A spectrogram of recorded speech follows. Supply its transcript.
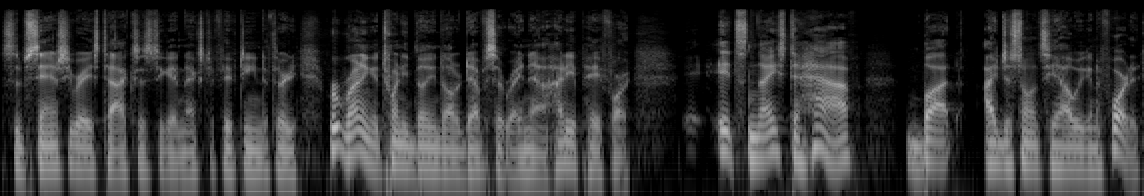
substantially raise taxes to get an extra fifteen to thirty. We're running a twenty billion dollar deficit right now. How do you pay for it? It's nice to have, but I just don't see how we can afford it.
